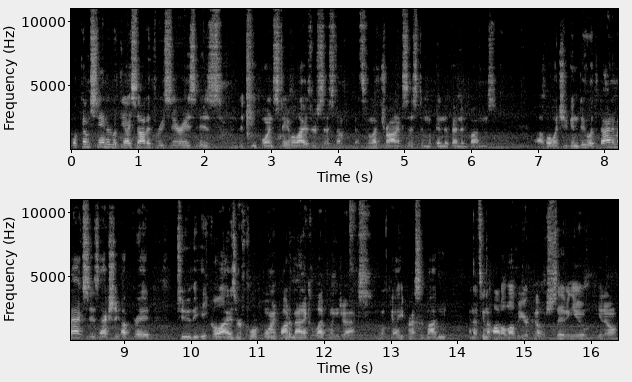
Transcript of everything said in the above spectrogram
What comes standard with the Isata 3 series is the two-point stabilizer system. That's an electronic system with independent buttons. Uh, but what you can do with the Dynamax is actually upgrade to the equalizer four point automatic leveling jacks. Okay, you press a button and that's going to auto level your coach, saving you, you know,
